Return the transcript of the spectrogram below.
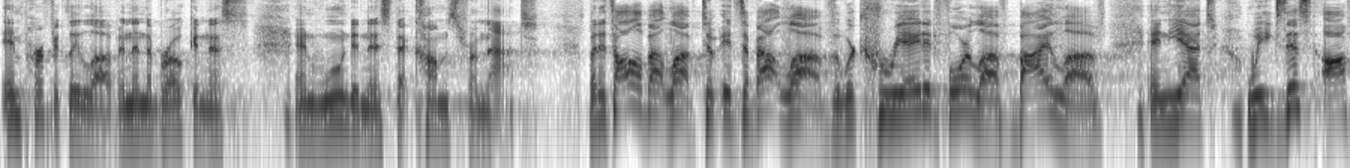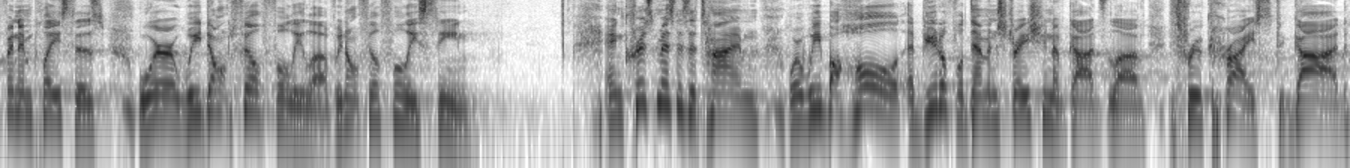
Imperfectly loved, and then the brokenness and woundedness that comes from that. But it's all about love. It's about love. We're created for love, by love, and yet we exist often in places where we don't feel fully loved. We don't feel fully seen. And Christmas is a time where we behold a beautiful demonstration of God's love through Christ, God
